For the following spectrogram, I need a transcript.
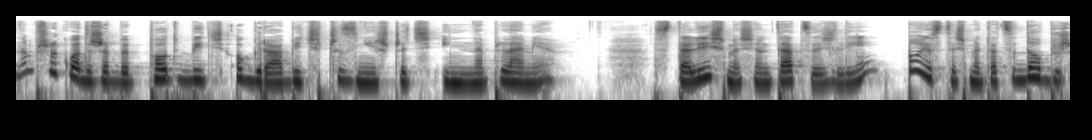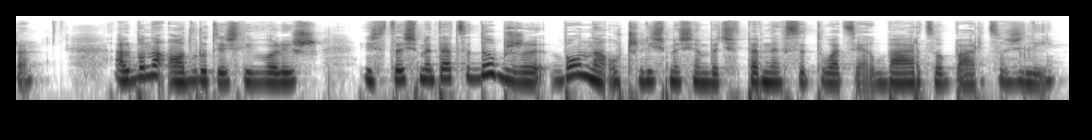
na przykład żeby podbić, ograbić czy zniszczyć inne plemię. Staliśmy się tacy źli, bo jesteśmy tacy dobrzy. Albo na odwrót, jeśli wolisz, jesteśmy tacy dobrzy, bo nauczyliśmy się być w pewnych sytuacjach bardzo, bardzo źli.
